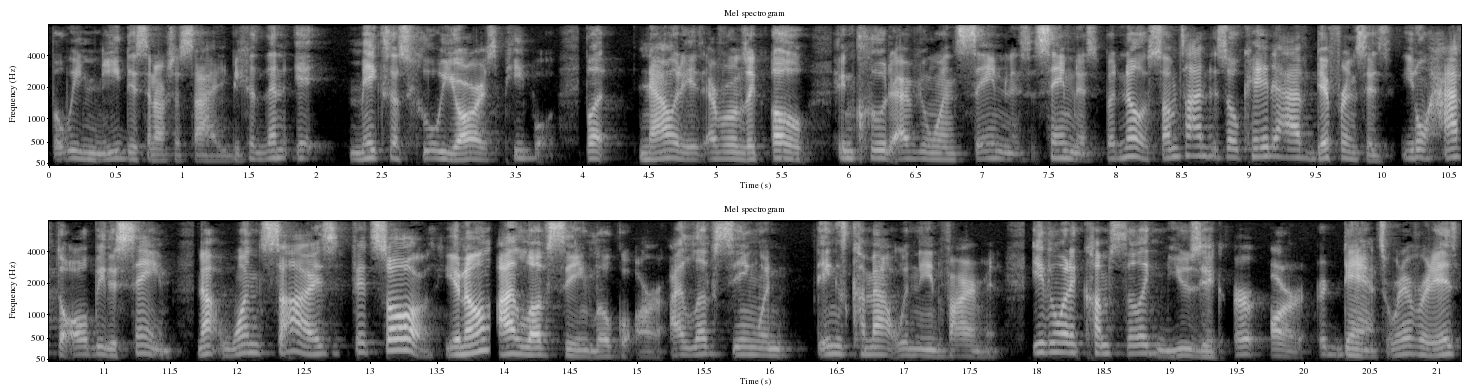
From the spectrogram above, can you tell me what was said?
But we need this in our society because then it makes us who we are as people. But nowadays, everyone's like, oh, include everyone's sameness, sameness. But no, sometimes it's okay to have differences. You don't have to all be the same. Not one size fits all, you know? I love seeing local art. I love seeing when things come out in the environment. Even when it comes to like music or art or dance or whatever it is,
